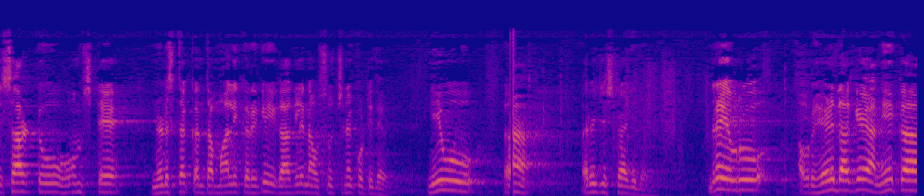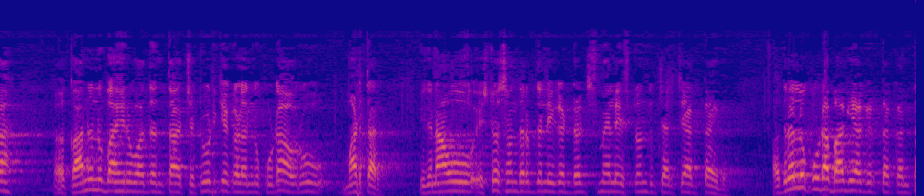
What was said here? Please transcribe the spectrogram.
ರಿಸಾರ್ಟು ಹೋಮ್ ಸ್ಟೇ ನಡೆಸ್ತಕ್ಕಂಥ ಮಾಲೀಕರಿಗೆ ಈಗಾಗಲೇ ನಾವು ಸೂಚನೆ ಕೊಟ್ಟಿದ್ದೇವೆ. ನೀವು ರಿಜಿಸ್ಟರ್ ಆಗಿದ್ದೇವೆ. ಅಂದ್ರೆ ಇವರು ಅವರು ಹೇಳಿದಾಗೆ ಅನೇಕ ಕಾನೂನು ಬಾಹಿರವಾದಂಥ ಚಟುವಟಿಕೆಗಳನ್ನು ಕೂಡ ಅವರು ಮಾಡ್ತಾರೆ. ಈಗ ನಾವು ಎಷ್ಟೋ ಸಂದರ್ಭದಲ್ಲಿ ಈಗ ಡ್ರಗ್ಸ್ ಮೇಲೆ ಎಷ್ಟೊಂದು ಚರ್ಚೆ ಆಗ್ತಾ ಇದೆ. ಅದರಲ್ಲೂ ಕೂಡ ಭಾಗಿಯಾಗಿರ್ತಕ್ಕಂಥ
